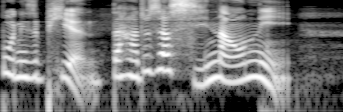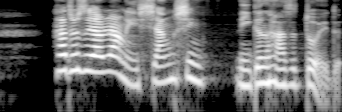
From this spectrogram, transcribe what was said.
不一定是骗，但他就是要洗脑你。他就是要让你相信你跟他是对的。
